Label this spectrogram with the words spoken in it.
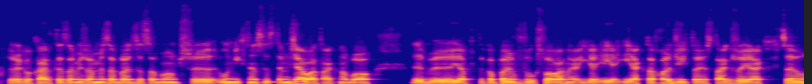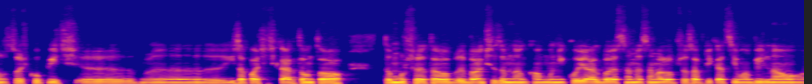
którego kartę zamierzamy zabrać ze sobą, czy u nich ten system działa, tak? No bo y, ja tylko powiem w dwóch słowach, jak to chodzi. To jest tak, że jak chcę coś kupić y, y, i zapłacić kartą, to to muszę, to bank się ze mną komunikuje albo SMS-em, albo przez aplikację mobilną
